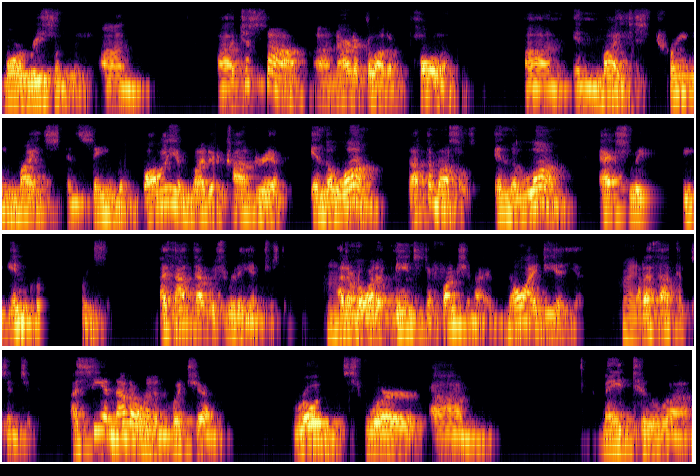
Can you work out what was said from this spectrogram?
more recently on, uh, just saw an article out of Poland on in mice, training mice and seeing the volume mitochondria in the lung, not the muscles, in the lung actually increasing. I thought that was really interesting. Hmm. I don't know what it means to function. I have no idea yet. Right. But I thought that was interesting. I see another one in which um, rodents were um, made to, uh,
